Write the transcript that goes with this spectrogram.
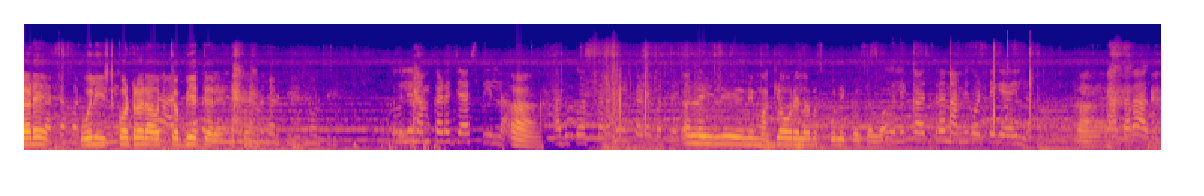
ಕಡೆ ಕೂಲಿ ಇಷ್ಟು ಕೊಟ್ಟರೆ ಅವ್ರು ಕಬ್ಬಿ ಎತ್ತಾರೆ. ಕೂಲಿ ನಮ್ಮ ಕಡೆ ಜಾಸ್ತಿ ಇಲ್ಲ. ಹಾಂ. ಅದಕ್ಕೋಸ್ಕರನೇ ಈ ಕಡೆ ಬರ್ತಾ ಇದ್ದೀವಿ. ಇಲ್ಲಿ ನಿಮ್ಮ ಮಕ್ಕಳು ಅವರೆಲ್ಲರೂ ಸ್ಕೂಲಿಗೆ ಕಳ್ಸಲ್ವಾ? ಓಲಿ ಕಳ್ಸಿದ್ರೆ ನಮಗೆ ಒಟ್ಟಿಗೆ ಇಲ್ಲ. ಹಾಂ. ಆ ಥರ ಆಗುತ್ತೆ.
